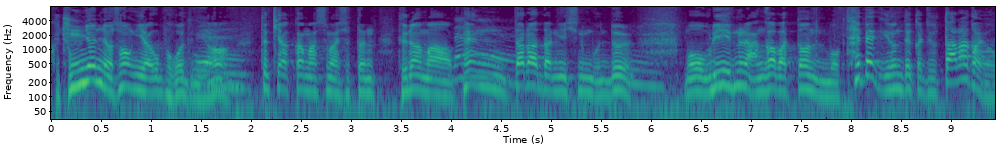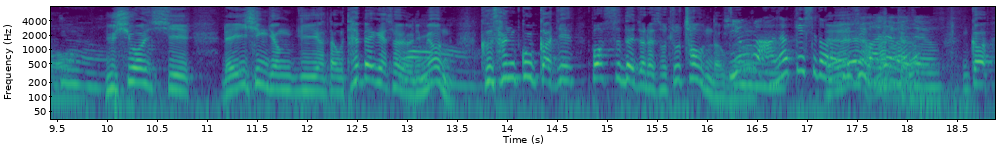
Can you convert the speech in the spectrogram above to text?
그 중년 여성이라고 보거든요. 네. 특히 아까 말씀하셨던 드라마 팬 따라다니시는 분들, 뭐 우리는 안 가봤던 뭐 태백 이런 데까지도 따라가요. 유시원 씨 레이싱 경기 한다고 태백에서 열리면 그 산골까지 버스 대절해서 쫓아온다고요. 비용도 안 아끼시더라고요. 네, 그렇죠, 맞아요, 맞아요. 맞아요. 그러니까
